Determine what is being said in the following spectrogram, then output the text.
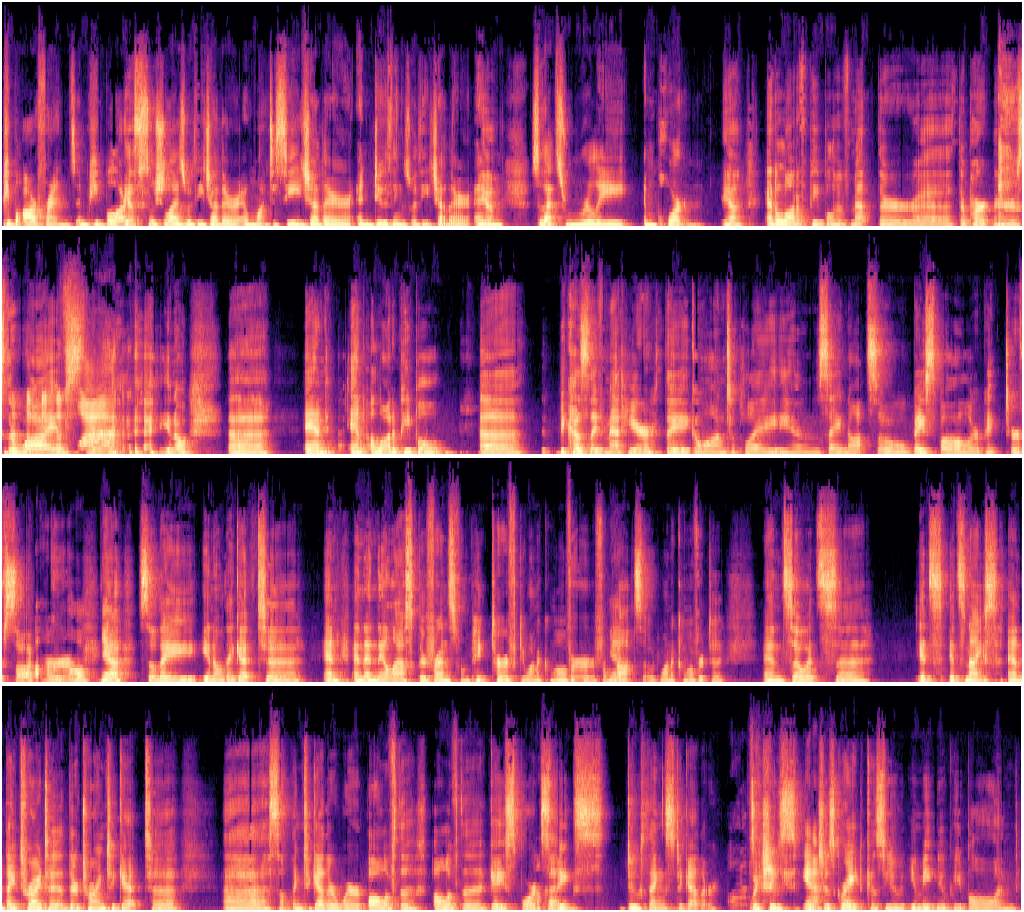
people are friends and people are Yes. socialize with each other and want to see each other and do things with each other. And Yeah. so that's really important. Yeah, and a lot of people have met their uh, their partners, their wives, Wow. their- you know, uh, and and a lot of people uh, because they've met here, they go on to play in say not so baseball or pink turf soccer. or, Oh, yeah. so they you know they get to. And and then they'll ask their friends from Pink Turf, "Do you want to come over?" Or from Yeah. Not So, "Do you want to come over to?" And so it's uh, it's it's nice and they try to they're trying to get uh, uh, something together where all of the all of the gay sports Okay. leagues do things together that's which is yeah. which is great because you you meet new people and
